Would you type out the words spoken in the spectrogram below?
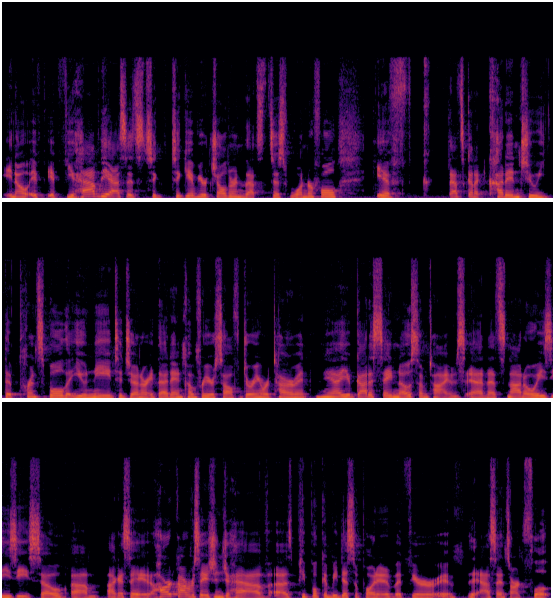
you know, if, if you have the assets to, to give your children, that's just wonderful. If that's going to cut into the principal that you need to generate that income for yourself during retirement. Yeah, you've got to say no sometimes, and that's not always easy. So, um, like I say, hard conversations you have. As people can be disappointed if your if the assets aren't flow,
